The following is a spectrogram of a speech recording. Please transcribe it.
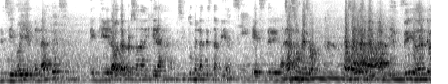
decir, oye, me lates, de que la otra persona dijera, ah, pues si tú me lates también, Sí. este, ¿me das un beso? Sí, o sea, yo,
